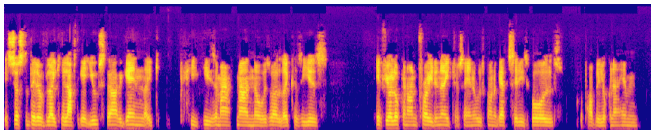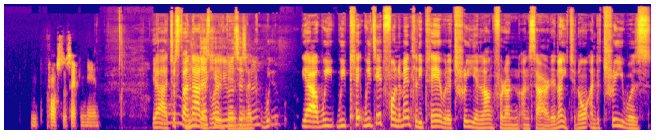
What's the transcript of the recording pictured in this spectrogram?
it's just a bit of like he'll have to get used to that again. Like he, he's a marked man now as well, like because he is. If you're looking on Friday night, you're saying who's going to get City's goals. You're probably looking at him first or second name. Yeah, just on that as well. you wanna say Damien, like, we, yeah, we we play, we did fundamentally play with a tree in Longford on, on Saturday night, you know, and the tree was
